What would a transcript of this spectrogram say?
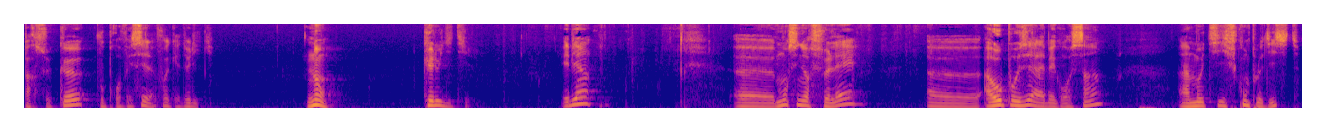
parce que vous professez la foi catholique. Non. Que lui dit-il? Eh bien, euh, Monseigneur Felet euh, a opposé à l'abbé Grossin un motif complotiste,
